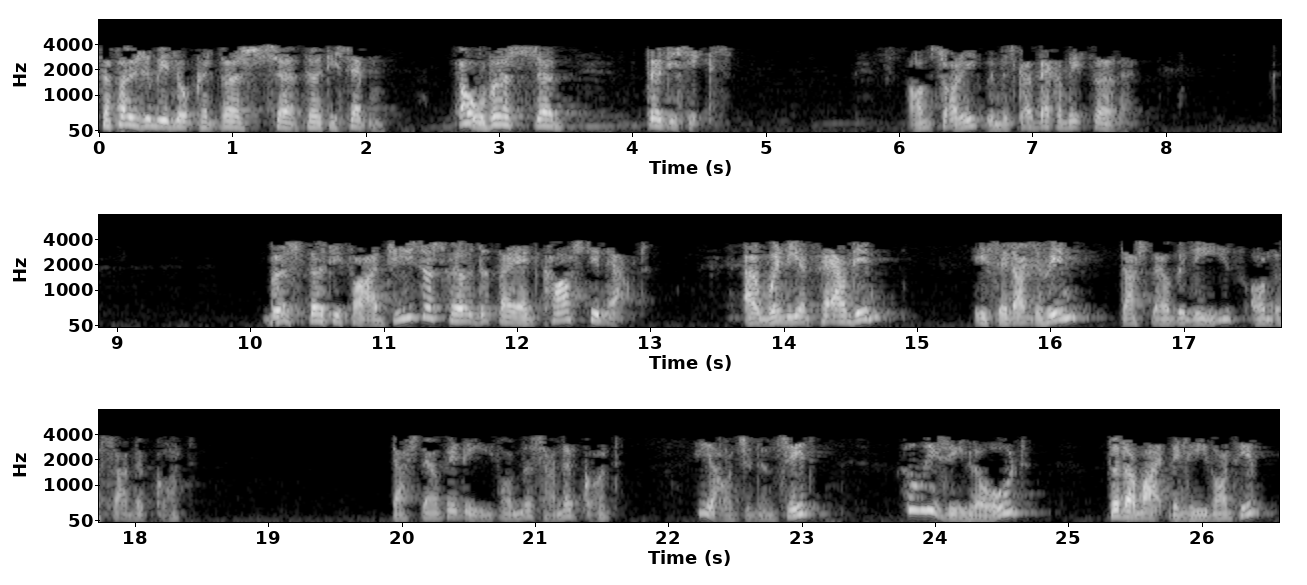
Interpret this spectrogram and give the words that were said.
Supposing we look at verse uh, 37. Oh, verse uh, 36. I'm sorry, we must go back a bit further. Verse 35. Jesus heard that they had cast him out. And when he had found him, he said unto him, Dost thou believe on the Son of God? Dost thou believe on the Son of God? He answered and said, Who is he, Lord, that I might believe on him?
